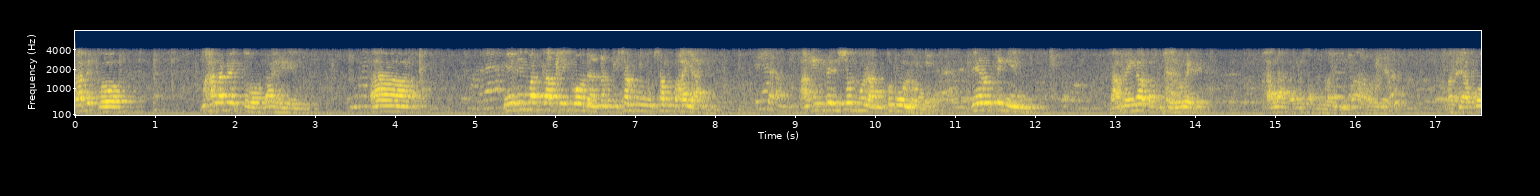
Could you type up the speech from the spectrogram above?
sabi ko, mahalaga ito dahil ah pwedeng magkapikonan ng isang sambahayan. Ang intensyon mo lang tumulong, pero tingin, damay nga pati si Ruel. Akala ka na sa buhay ni Pao yan. Pati ako,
